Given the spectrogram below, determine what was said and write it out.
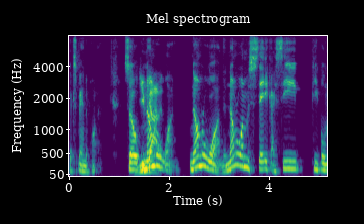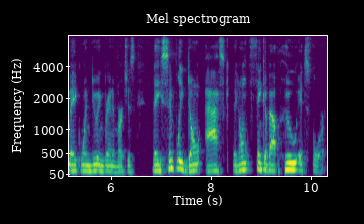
expand upon it. So you number one, number one, the number one mistake I see people make when doing branded merch is they simply don't ask, they don't think about who it's for,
